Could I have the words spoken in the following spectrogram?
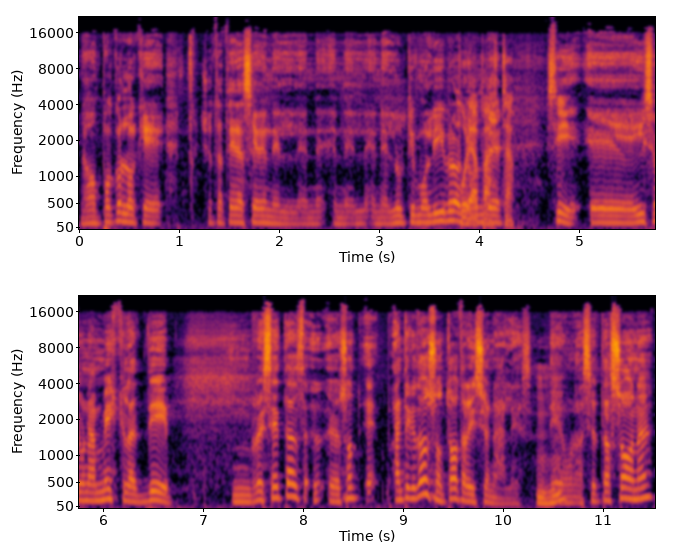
¿No? Un poco lo que yo traté de hacer en el, en, en el, en el último libro. Pura donde- pasta. Sí, eh, hice una mezcla de mm, recetas, eh, son, eh, antes que todo son todas tradicionales, Ujú. de una cierta zona,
